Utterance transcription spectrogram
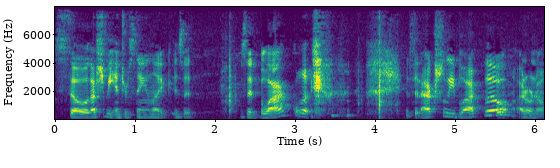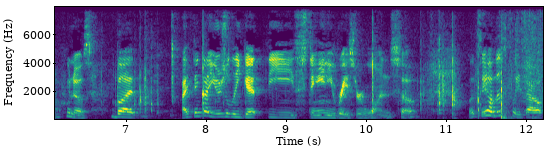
So that should be interesting. Like, is it is it black? Like, is it actually black though? I don't know, who knows? But I think I usually get the stain eraser one. So let's see how this plays out.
